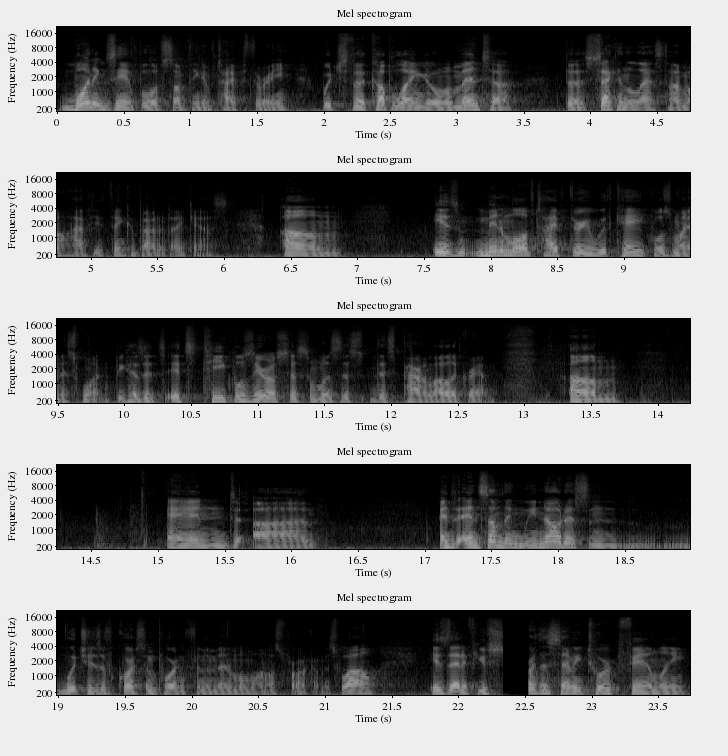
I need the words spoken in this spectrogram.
one example of something of type 3, which the couple angular momenta, the second to last time I'll have you think about it, I guess, um, is minimal of type 3 with k equals minus 1, because its, its t equals 0 system was this, this parallelogram. Um, and, uh, and, and something we notice, and which is of course important for the minimal models program as well, is that if you with a semi-toric family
